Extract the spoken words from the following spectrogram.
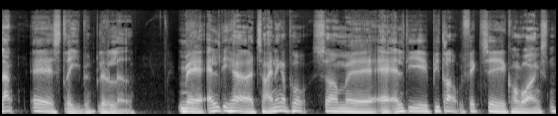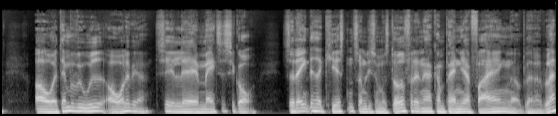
lang øh, stribe blev der lavet. Med alle de her tegninger på, som øh, er alle de bidrag, vi fik til konkurrencen. Og øh, dem var vi ude og overlevere til øh, Matas i går. Så der er en, der hedder Kirsten, som ligesom har stået for den her kampagne af fejringen og bla bla bla.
